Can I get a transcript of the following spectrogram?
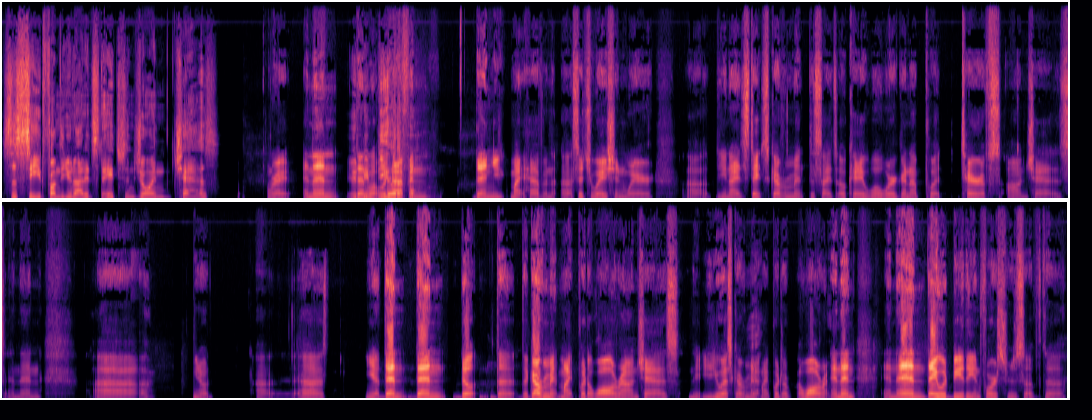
secede from the united states and join chaz right and then It'd then what beautiful. would happen then you might have an, a situation where uh, the united states government decides okay well we're going to put tariffs on chaz and then uh, you know, uh, uh, you know, then then built the the government might put a wall around Chaz. The U.S. government yeah. might put a, a, wall around, and then and then they would be the enforcers of the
